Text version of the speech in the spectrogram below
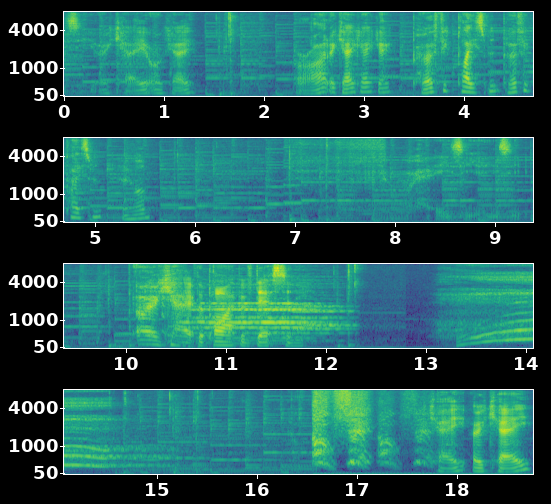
Easy, okay, okay. Alright, okay, okay, okay. Perfect placement, perfect placement. Hang on. Easy, easy. Okay, the pipe of destiny. Oh shit! Oh shit! Okay, okay.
